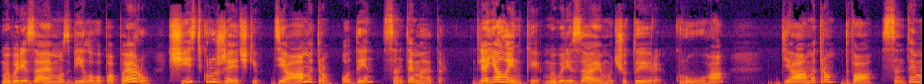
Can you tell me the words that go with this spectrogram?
ми вирізаємо з білого паперу 6 кружечків діаметром 1 см. Для ялинки ми вирізаємо 4 круга діаметром 2 см.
